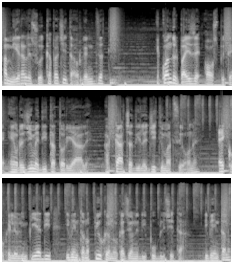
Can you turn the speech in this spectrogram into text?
ammira le sue capacità organizzative. E quando il paese ospite è un regime dittatoriale a caccia di legittimazione, ecco che le Olimpiadi diventano più che un'occasione di pubblicità, diventano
